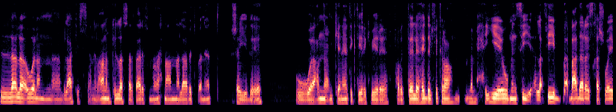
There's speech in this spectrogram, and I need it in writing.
لا لا اولا بالعكس. يعني العالم كلها صارت تعرف إنه نحن عنا لعبة بنات جيدة وعندنا إمكانيات كتير كبيرة. فبالتالي هيدي الفكرة ممحية ومنسية. هلأ في بعدها راسخة شوي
